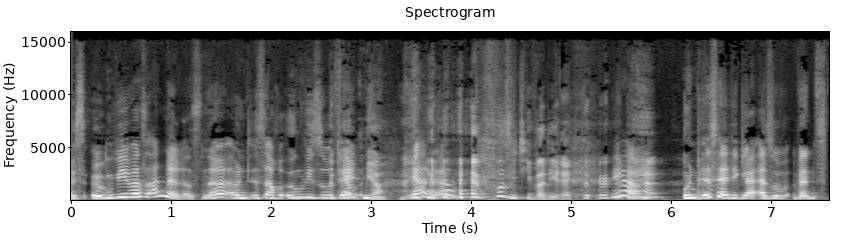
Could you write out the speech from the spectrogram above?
Ist irgendwie was anderes, ne? Und ist auch irgendwie so Gefällt der, mir. Ja, ne? Positiver direkt. Ja. Und ist ja die gleiche, also wenn es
